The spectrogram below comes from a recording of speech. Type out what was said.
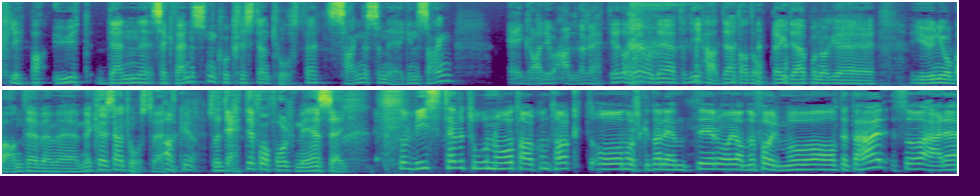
klippa ut den sekvensen hvor Christian Thorstvedt sang sin egen sang. Jeg ga de jo alle rettigheter, det, og det, for de hadde et opplegg der på noe junior barne-TV med, med Christian Thorstvedt. Så dette får folk med seg. Så hvis TV 2 nå tar kontakt, og Norske Talenter og Janne Formoe og alt dette her, så er det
